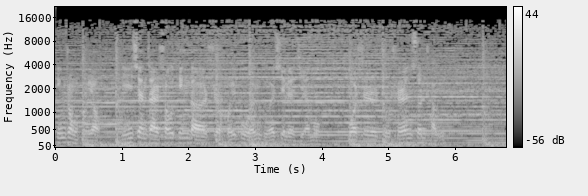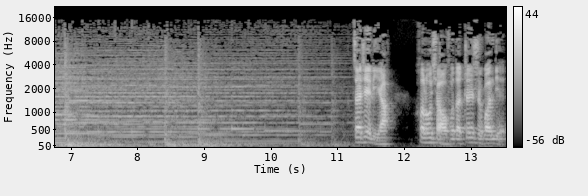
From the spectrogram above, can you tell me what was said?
听众朋友，您现在收听的是回顾文革系列节目，我是主持人孙成。在这里啊，赫鲁晓夫的真实观点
